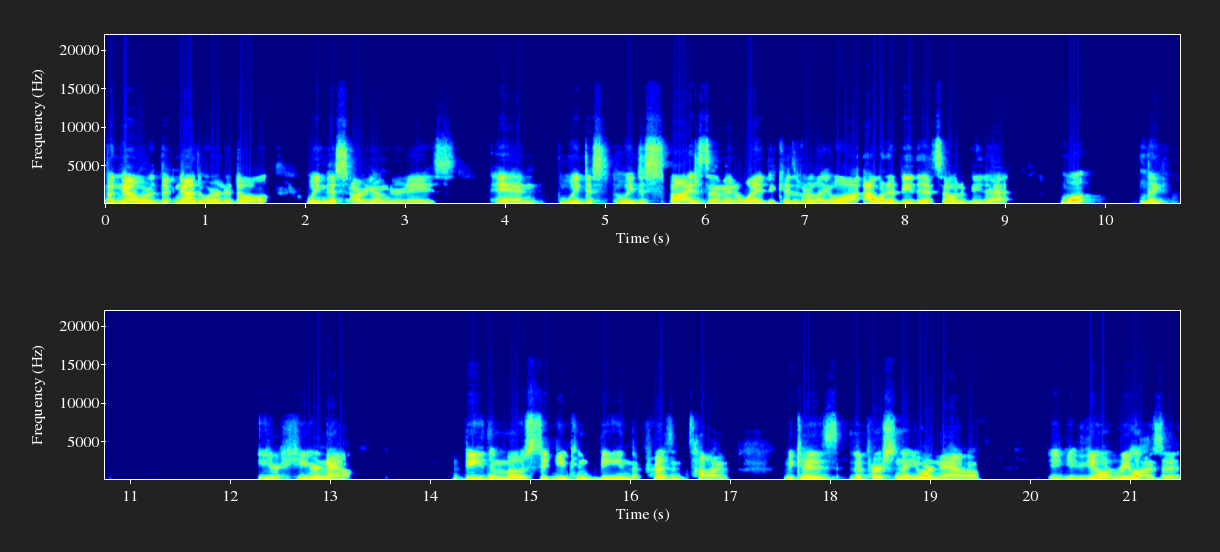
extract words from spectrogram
but now we're now that we're an adult, we miss our younger days, and we just we despise them in a way because we're like, well, I want to be this, I want to be that. Well, like you're here now. Be the most that you can be in the present time, because the person that you are now, you, you don't realize it,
